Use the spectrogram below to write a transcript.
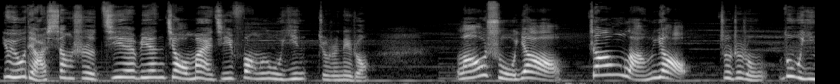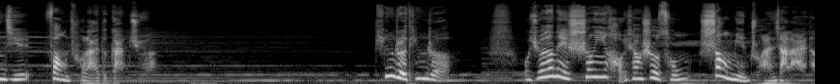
又有点像是街边叫卖机放录音，就是那种老鼠药、蟑螂药，就这种录音机放出来的感觉。听着听着，我觉得那声音好像是从上面传下来的。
